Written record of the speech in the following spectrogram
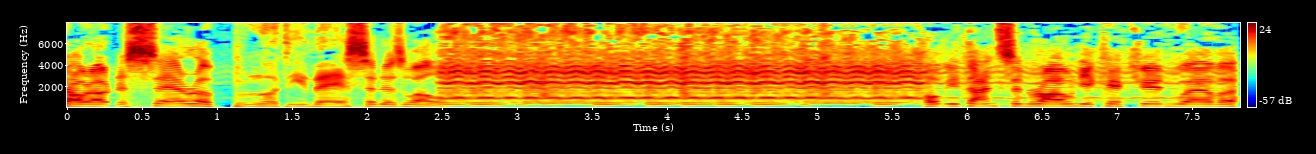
Shout out to Sarah Bloody Mason as well. Hope you're dancing around your kitchen, wherever.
